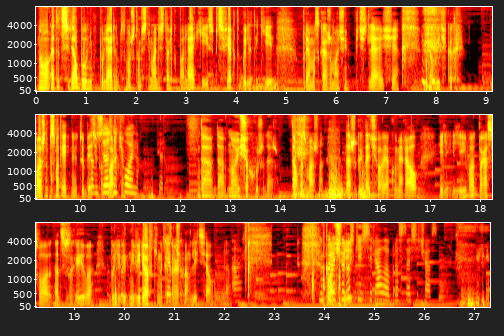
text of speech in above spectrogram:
но этот сериал был не популярен, потому что там снимались только поляки, и спецэффекты были такие, прямо скажем, очень впечатляющие, в кавычках. Можно посмотреть на ютубе эти подборки. войнах. Да, да, но еще хуже даже. Там, возможно, даже когда человек умирал или, или его отбрасывало от взрыва, были Такой видны веревки, на которых он летел. Да. А. Ну, Вот, короче, и- русские сериалы образца сейчас.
